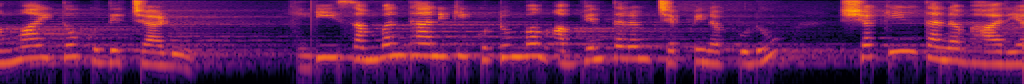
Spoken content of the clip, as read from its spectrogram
అమ్మాయితో కుదిర్చాడు. ఈ సంబంధానికి కుటుంబం అభ్యంతరం చెప్పినప్పుడు షకీల్ తన భార్య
